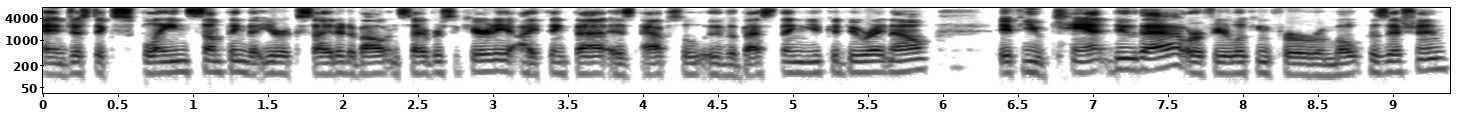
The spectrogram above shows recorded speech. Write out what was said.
and just explain something that you're excited about in cybersecurity, I think that is absolutely the best thing you could do right now. If you can't do that, or if you're looking for a remote position,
